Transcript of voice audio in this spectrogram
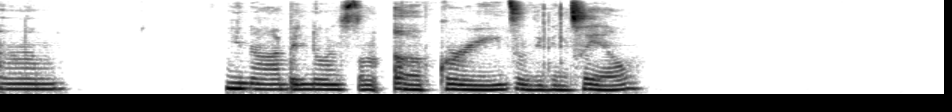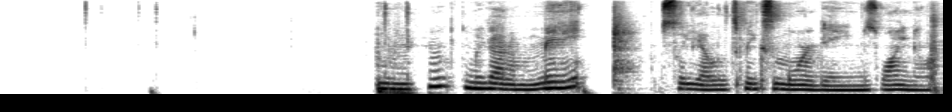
Um, you know, I've been doing some upgrades, as you can tell. Mm hmm We got a minute. So yeah, let's make some more games. Why not?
